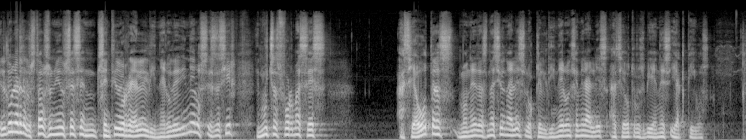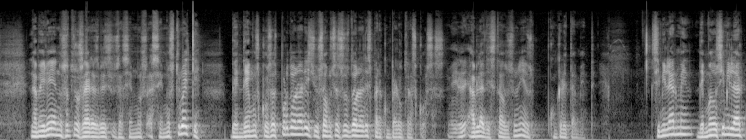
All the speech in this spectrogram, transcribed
El dólar de los Estados Unidos es en sentido real el dinero de dineros, es decir, en muchas formas es hacia otras monedas nacionales lo que el dinero en general es hacia otros bienes y activos. La mayoría de nosotros raras veces hacemos, hacemos trueque, vendemos cosas por dólares y usamos esos dólares para comprar otras cosas. habla de Estados Unidos concretamente. Similarmente, de modo similar,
